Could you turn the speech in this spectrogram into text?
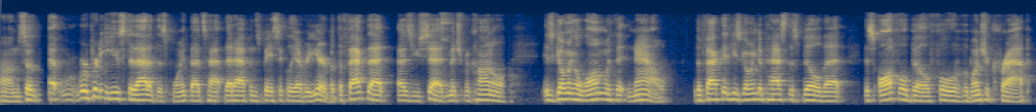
Um, so that, we're pretty used to that at this point. That's ha- that happens basically every year. But the fact that, as you said, Mitch McConnell is going along with it now, the fact that he's going to pass this bill that this awful bill full of a bunch of crap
